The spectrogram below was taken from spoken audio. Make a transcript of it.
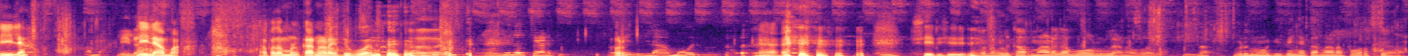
ലീല? ലീല. അമ്മ അപ്പോൾ നമ്മൾ കർണാടകത്തിൽ പോവാന്ന്. ശരി ശരി. നമ്മൾ കർണാടക ബോർഡറിലാണ് ഉള്ളത്. ഇവിടുന്ന് നോക്കി കഴിഞ്ഞാൽ കർണാടക ഫോറസ്റ്റ് കാണാം.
